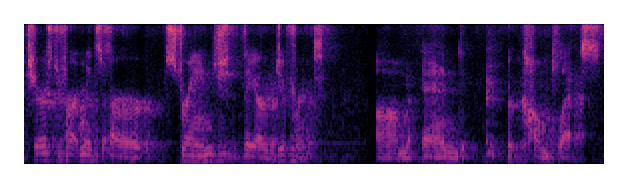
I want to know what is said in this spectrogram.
sheriff's departments are strange, they are different, um, and they're complex.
